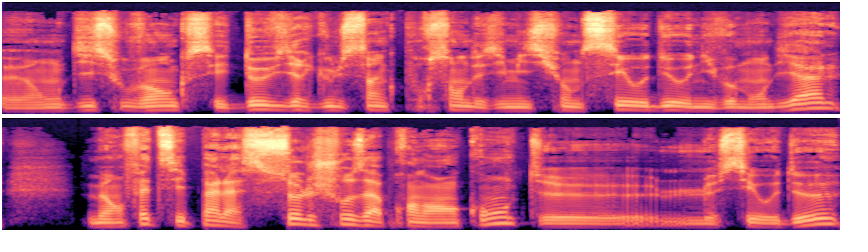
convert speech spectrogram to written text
Euh, On dit souvent que c'est 2,5% des émissions de CO2 au niveau mondial, mais en fait c'est pas la seule chose à prendre en compte, euh, le CO2.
